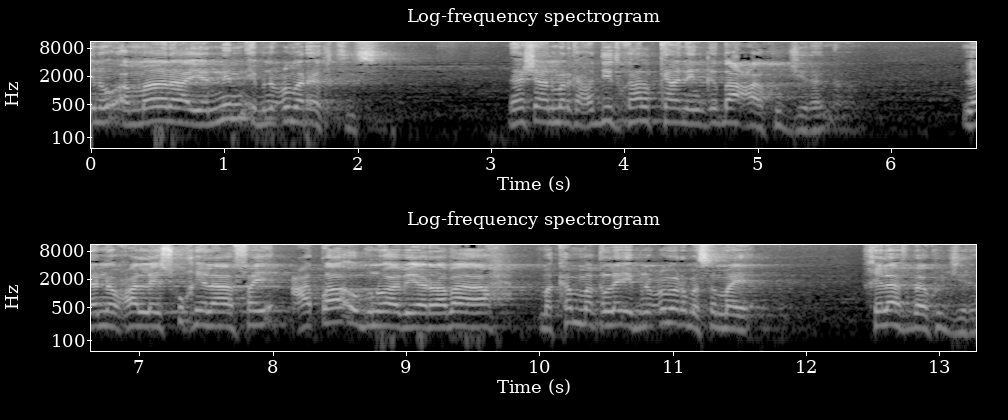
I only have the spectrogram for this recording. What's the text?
inuu ammaanayo nin ibni cumar agtiisa meeshaan marka xadiidku halkan inqiaaca ku jira leanna waxaa laysku khilaafay caطaau bnu abi rabaax ma ka maqlay ibni cumar mase maya khilaaf baa ku jira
